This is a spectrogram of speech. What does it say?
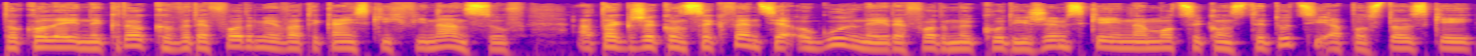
To kolejny krok w reformie watykańskich finansów, a także konsekwencja ogólnej reformy kurii rzymskiej na mocy konstytucji apostolskiej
